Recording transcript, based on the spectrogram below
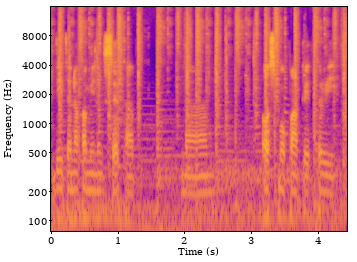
dito na kami nag-set up ng Osmo Pocket 3.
